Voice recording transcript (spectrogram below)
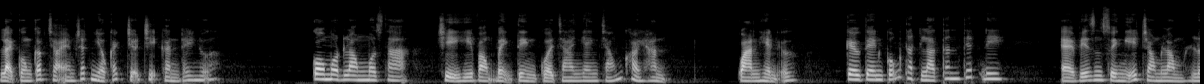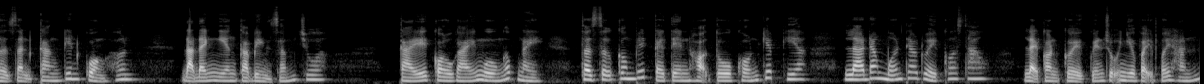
lại cung cấp cho em rất nhiều cách chữa trị gần đây nữa. Cô một lòng một dạ, chỉ hy vọng bệnh tình của cha nhanh chóng khỏi hẳn. Quan hiền ư, kêu tên cũng thật là thân thiết đi. Evis suy nghĩ trong lòng lửa giận càng điên cuồng hơn, đã đánh nghiêng cả bình giấm chua. Cái cô gái ngu ngốc này thật sự không biết cái tên họ tô khốn kiếp kia là đang muốn theo đuổi cô sao, lại còn cười quyến rũ như vậy với hắn,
